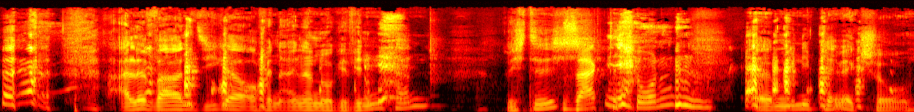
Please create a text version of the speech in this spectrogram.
Alle waren Sieger, auch wenn einer nur gewinnen kann. Richtig? Sagte schon. Äh, Mini-Playback-Show.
